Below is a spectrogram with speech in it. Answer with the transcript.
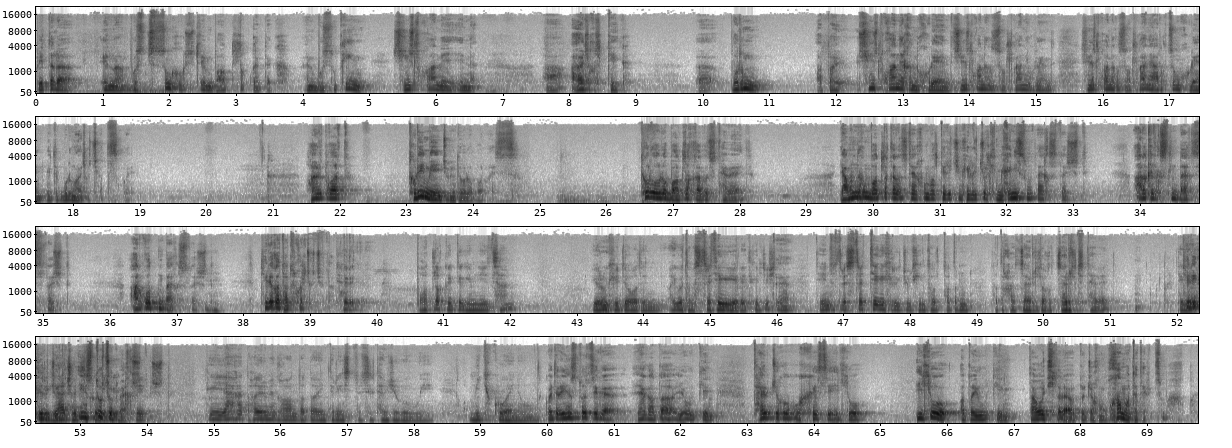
бид нар энэ бүсчсэн хөгжлийн бодлого гэдэг энэ бүснүүдийн шинжлэх ухааны энэ ойлголтыг бүрэн одоо шинжлэх ухааных нь хүрээнд, шинжлэх ухааны судалгааны хүрээнд, шинжлэх ухааны судалгааны арга зүйн хүрээнд бид бүрэн ойлгож чадсангүй. Хоёрдугаард төрийн менежмент өөрөө бүр байсан. Төр өөрөө бодлого гаргаж тавиад ямар нэгэн бодлого гаргаж тавих юм бол тэр чинь хэрэгжүүлэх механизм байх хэрэгтэй шүү дээ. Арга хэрэгсэл нь байх хэрэгтэй шүү дээ. Аргууд нь байх хэрэгтэй шүү дээ. Тэрийг тодорхойлж өгч чадаа. Тэгэхээр бодлого гэдэг юмний цаана ерөнхийдөө бол энэ аюул том стратеги яриад эхэлж шүү дээ. Тэгээ энэ дотор стратеги хэрэгжүүлэхийн тулд тодорхой зорилго, зорилт тавиад тэгээд хэрэг яаж институцүүд байх хэрэгтэй шүү дээ. Тэгээ яагаад 2000 онд одоо интер институцийг тавьж өгөөгүй мэдэхгүй байна уу? Гэхдээ тэр институцийг яг одоо юу гэдгийг тавьж өгөөгүй гэхээс илүү илүү одоо юу гэдгийг завуучлаараа одоо жоохон ухаан муутай тавьчихсан байхгүй.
